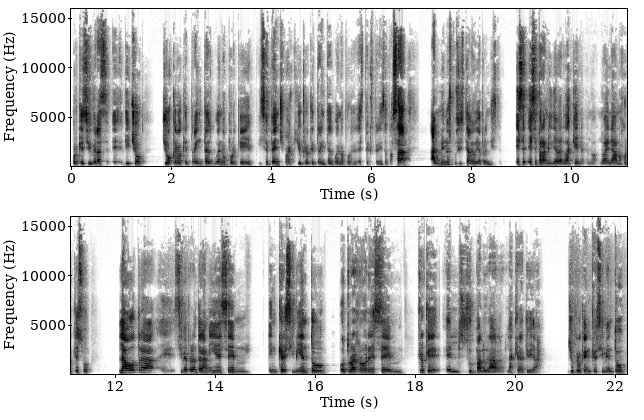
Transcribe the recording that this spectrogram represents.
Porque si hubieras eh, dicho, yo creo que 30 es bueno porque hice benchmark, yo creo que 30 es bueno por esta experiencia pasada. Al menos pusiste algo y aprendiste. Ese, ese para mí de verdad que no, no hay nada mejor que eso. La otra, eh, si me preguntan a mí, es em, en crecimiento, otro error es, em, creo que el subvalorar la creatividad. Yo creo que en crecimiento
